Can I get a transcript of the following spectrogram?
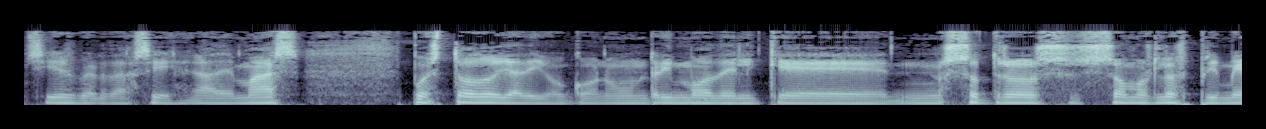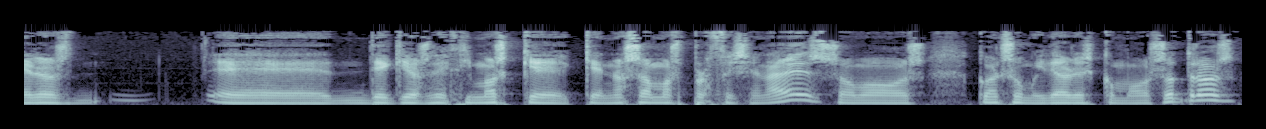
sí es verdad, sí. Además, pues todo, ya digo, con un ritmo del que nosotros somos los primeros eh, de que os decimos que, que, no somos profesionales, somos consumidores como vosotros,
